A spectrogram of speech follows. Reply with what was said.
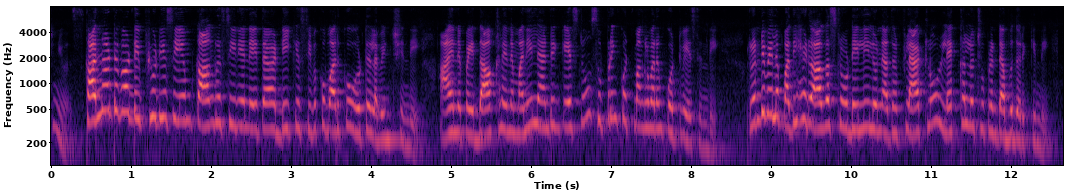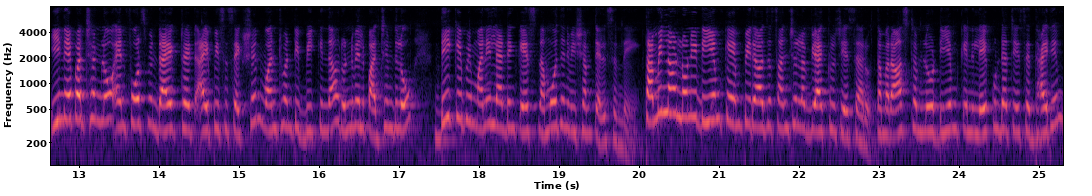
to news Karnataka deputy CM Congress senior నేత డీకే శివకుమార్కు ఓటు లభించింది. ఆయనపై దాఖలైన మనీ ల్యాండింగ్ కేసును సుప్రీంకోర్టు మంగళవారం కొట్టివేసింది. రెండు వేల పదిహేడు ఆగస్టులో ఢిల్లీలోని అతని ఫ్లాట్లో లెక్కల్లో చూపిన డబ్బు దొరికింది. ఈ నేపథ్యంలో enforcement directorate IPC section one twenty B కింద రెండు వేల పద్దెనిమిదిలో డీకేపీ మనీ లాండింగ్ కేసు నమోదైన విషయం తెలిసిందే. తమిళనాడులోని డీఎంకే ఎంపీ రాజా సంచలన వ్యాఖ్యలు చేశారు. తమ రాష్ట్రంలో డీఎంకేని లేకుండా చేసే ధైర్యం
